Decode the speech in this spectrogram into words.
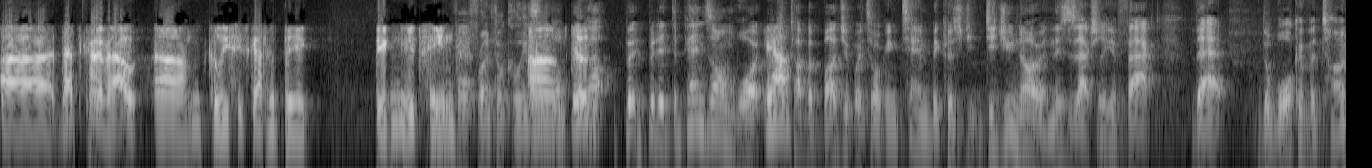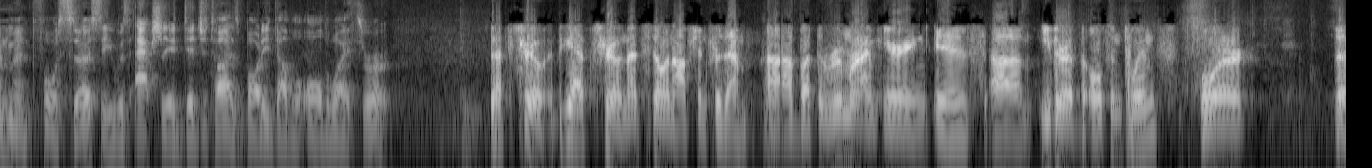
uh, that's kind of out. Um, Khaleesi's got her big, big nude scene. Full frontal Khaleesi. Um, Well, but, so- uh, but but it depends on what Yeah. type of budget we're talking, Tim. Because did you know, and this is actually a fact, that the Walk of Atonement for Cersei was actually a digitized body double all the way through. That's true. Yeah, that's true, and that's still an option for them. Uh, but the rumor I'm hearing is um, either of the Olsen twins or the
